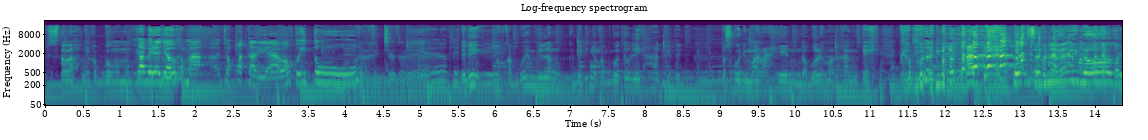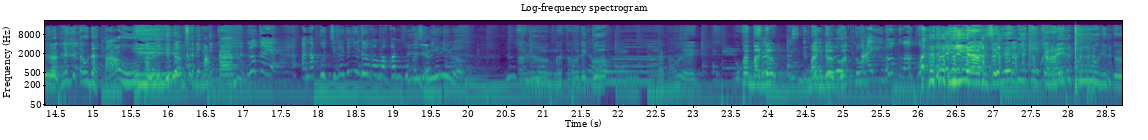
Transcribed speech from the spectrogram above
setelah nyokap gua ngomong nggak beda gitu, jauh sama uh, coklat kali ya waktu itu. Karena kecil kali ya. Iya, waktu itu jadi ya. nyokap gue yang bilang jadi nyokap gue tuh lihat gitu. Terus gue dimarahin nggak boleh makan kayak nggak boleh makan. Sebenarnya emang dong, pada kodratnya kita udah tahu kalau itu nggak bisa dimakan. lu kayak anak kucing aja juga nggak makan pupuk Iya. sendiri loh. Aduh nggak tahu deh Ya gue Allah. Nggak tahu ya. Pokoknya bandel bandel gue tuh iya bisa jadi itu karena itu gitu.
